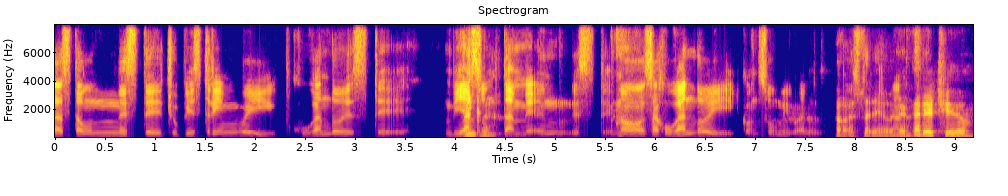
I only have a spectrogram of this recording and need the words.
hasta un este chupi stream, güey, jugando este vía. Zoom también, este, no, o sea, jugando y con Zoom igual. Oh, estaría bueno. Estaría chido.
